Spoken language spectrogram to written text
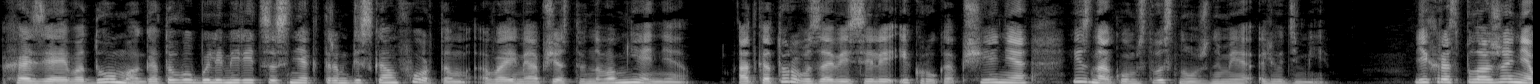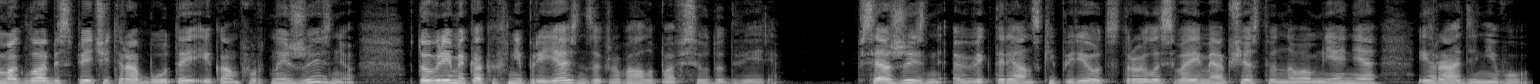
Хозяева дома готовы были мириться с некоторым дискомфортом во имя общественного мнения – от которого зависели и круг общения, и знакомство с нужными людьми. Их расположение могло обеспечить работой и комфортной жизнью, в то время как их неприязнь закрывала повсюду двери. Вся жизнь в викторианский период строилась во имя общественного мнения и ради него.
